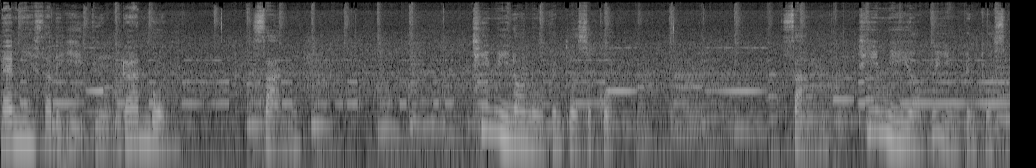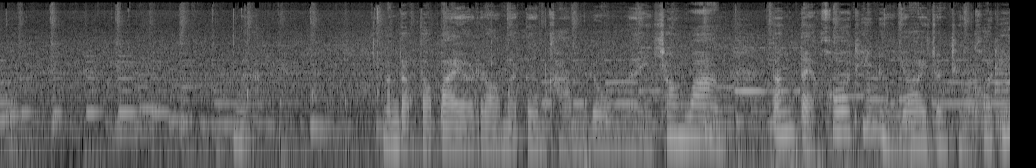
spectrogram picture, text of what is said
และมีสระอีอยู่ด้านบน สัน ที่มีนอนหนูเป็นตัวสะกด สันที่มียอผู้หญิงเป็นตัวสะกดนะลำดับต่อไปเรามาเติมคำลงในช่องว่าง ตั้งแต่ข้อที่ 1 ย่อยจนถึงข้อที่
